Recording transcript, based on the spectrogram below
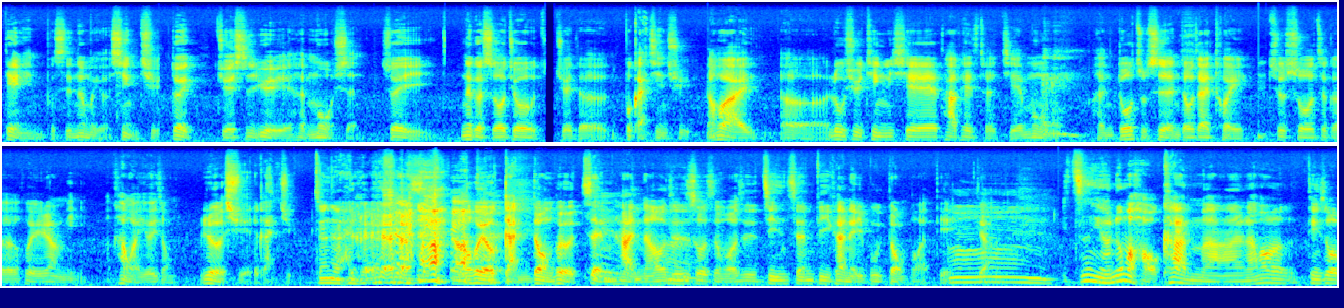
电影不是那么有兴趣，对爵士乐也很陌生，所以那个时候就觉得不感兴趣。然后后来呃，陆续听一些 podcast 的节目，很多主持人都在推，就说这个会让你看完有一种热血的感觉。真的很热血，然后会有感动，会有震撼，然后就是说什么是今生必看的一部动画电影，这样，真的有那么好看吗？然后听说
